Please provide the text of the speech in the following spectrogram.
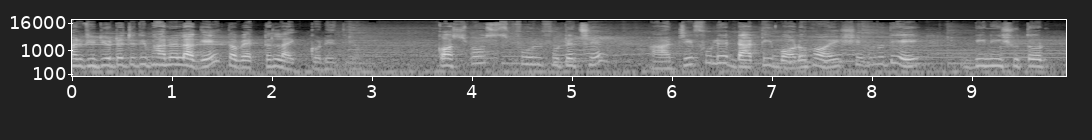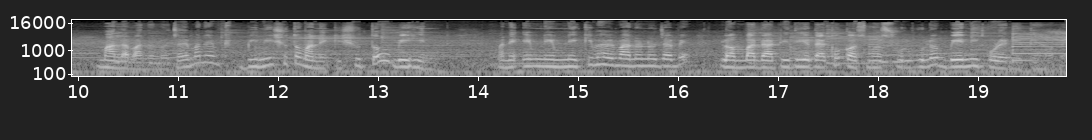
আর ভিডিওটা যদি ভালো লাগে তবে একটা লাইক করে দিও। কসমস ফুল ফুটেছে। আর যে ফুলের ডাটি বড় হয়, সেগুলো দিয়ে বিনি সুতোর মালা বানানো যায়। মানে বিনি সুতো মানে কি? সুতো বিহীন। মানে এমনি এমনি কীভাবে বানানো যাবে? লম্বা ডাটি দিয়ে দেখো কসমস ফুলগুলো বেনি করে নিতে হবে।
